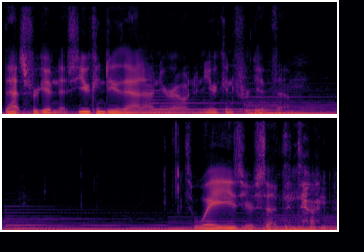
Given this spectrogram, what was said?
That's forgiveness. You can do that on your own and you can forgive them. It's way easier said than done.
